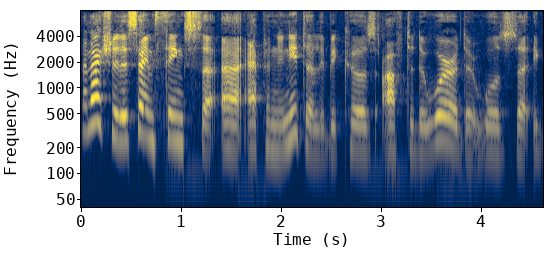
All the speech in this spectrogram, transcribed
And actually, the same things uh, uh, happened in Italy because after the war, there was uh, a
